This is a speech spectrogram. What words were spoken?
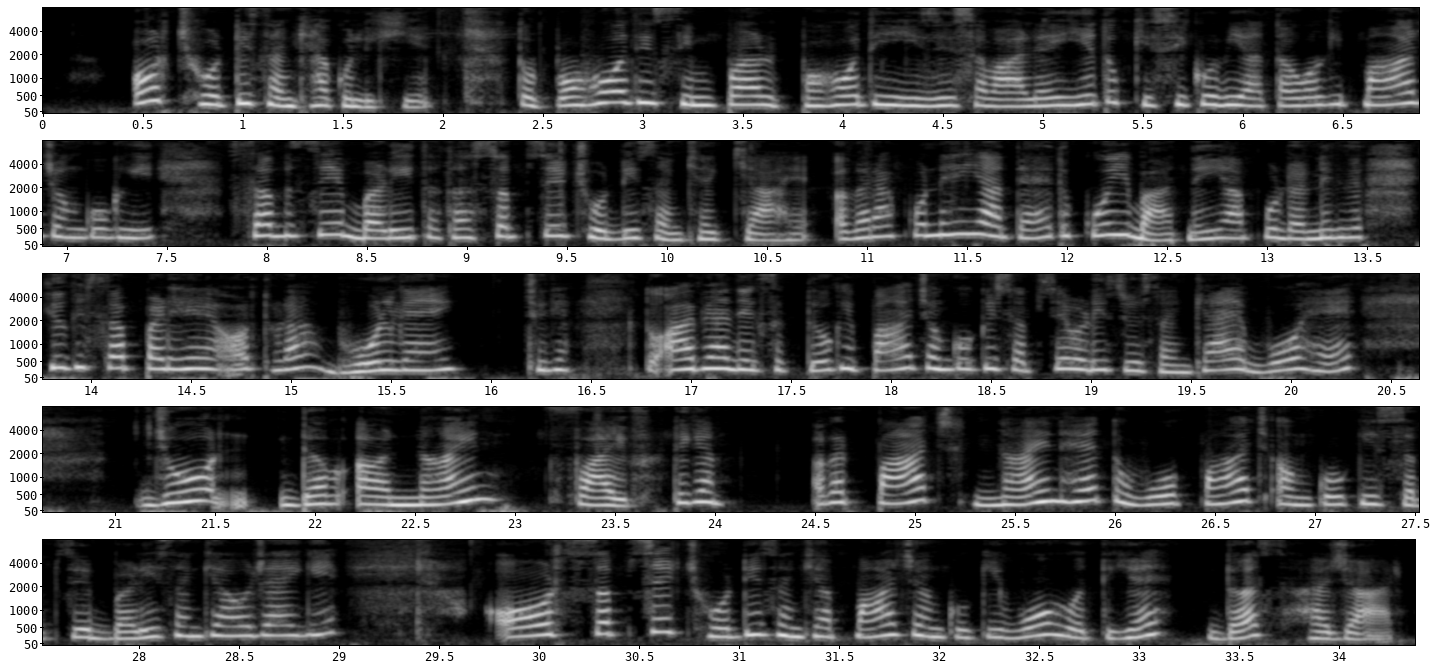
और छोटी संख्या को लिखिए। तो बहुत ही सिंपल, बहुत ही इजी सवाल है। ये तो किसी को भी आता होगा कि पाँच अंकों की सबसे बड़ी तथा सबसे छोटी संख्या क्या है? अगर आपको नहीं आता है तो कोई बात नहीं, आपको डरने की क्योंकि सब पढ़े हैं और थोड़ा भूल गए हैं, ठीक है? तो आप यहाँ देख सकते हो कि पाँच अंकों की सबसे बड़ी जो संख्या है वो है जो डब नाइन फाइव ठीक है? अगर पाँच नाइन है तो वो पाँच अंकों की सबसे बड़ी संख्या हो जाएगी। और सबसे छोटी संख्या पाँच अंकों की वो होती है दस हज़ार।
